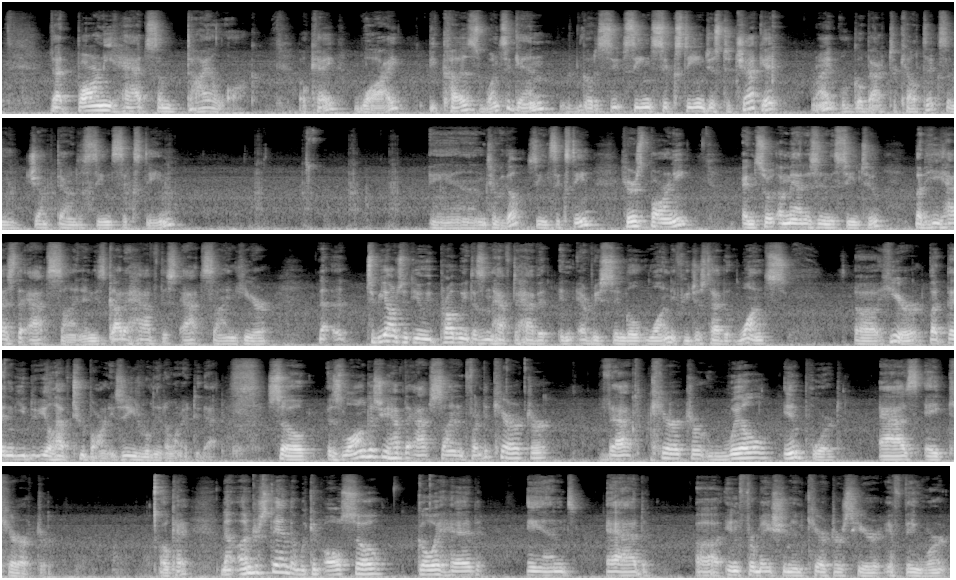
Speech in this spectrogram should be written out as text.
that Barney had some dialogue. Okay, why? Because once again, we can go to scene 16 just to check it, right? We'll go back to Celtx and jump down to scene 16. And here we go, scene 16. Here's Barney, and so a man is in the scene too, but he has the at sign, and he's got to have this at sign here now, uh, to be honest with you, he probably doesn't have to have it in every single one. If you just have it once uh, here, but then you, will have two Barneys. You really don't want to do that. So as long as you have the at sign in front of the character, that character will import as a character. Okay. Now understand that we can also go ahead and add uh, information and characters here if they weren't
